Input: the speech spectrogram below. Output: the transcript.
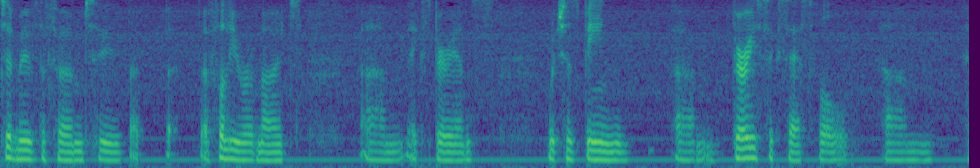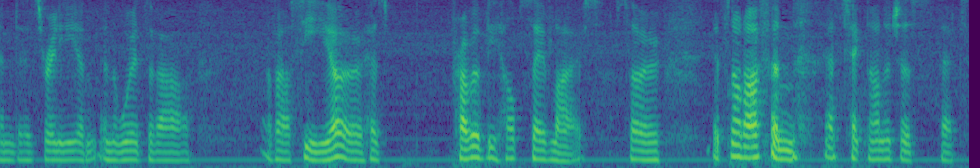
to move the firm to a, a fully remote um, experience, which has been um, very successful um, and has really, in, in the words of our of our CEO, has probably helped save lives. So it's not often as technologists that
